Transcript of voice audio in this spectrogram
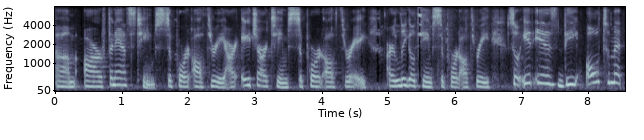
Um, our finance teams support all three. Our HR teams support all three. Our legal teams support all three. So it is the ultimate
